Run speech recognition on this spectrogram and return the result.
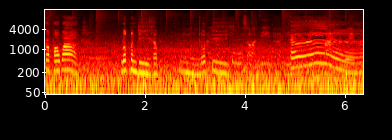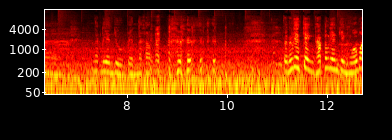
ก็เพราะว่ารถมันดีครับอืม รถดีครูสอนดีด้วยดีเอ้ยมากเลยค่ะนักเรียนอยู่เป็นนะครับ แต่นักเรียนเก่งครับนักเรียนเก่งหัวไว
